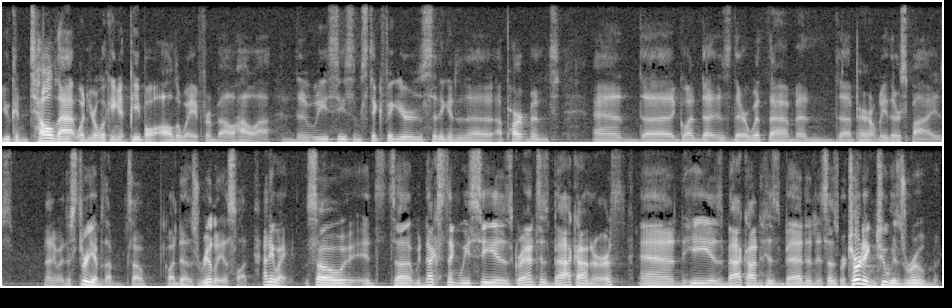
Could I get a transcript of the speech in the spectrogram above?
you can tell that when you're looking at people all the way from Valhalla. We see some stick figures sitting in an apartment and uh, Glenda is there with them, and uh, apparently they're spies. Anyway, there's three of them, so Glenda is really a slut. Anyway, so it's uh, next thing we see is Grant is back on Earth, and he is back on his bed, and it says returning to his room.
